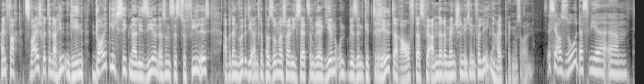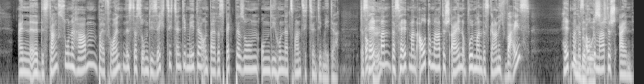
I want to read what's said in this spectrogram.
einfach zwei Schritte nach hinten gehen, deutlich signalisieren, dass uns das zu viel ist, aber dann würde die andere Person wahrscheinlich seltsam reagieren und wir sind gedrillt darauf, dass wir andere Menschen nicht in Verlegenheit bringen sollen. Es ist ja auch so, dass wir ähm, eine Distanzzone haben. Bei Freunden ist das so um die 60 Zentimeter und bei Respektpersonen um die 120 Zentimeter. Das, Okay. hält man, das hält man automatisch ein, obwohl man das gar nicht weiß, hält man das Unbewusst. automatisch ein.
